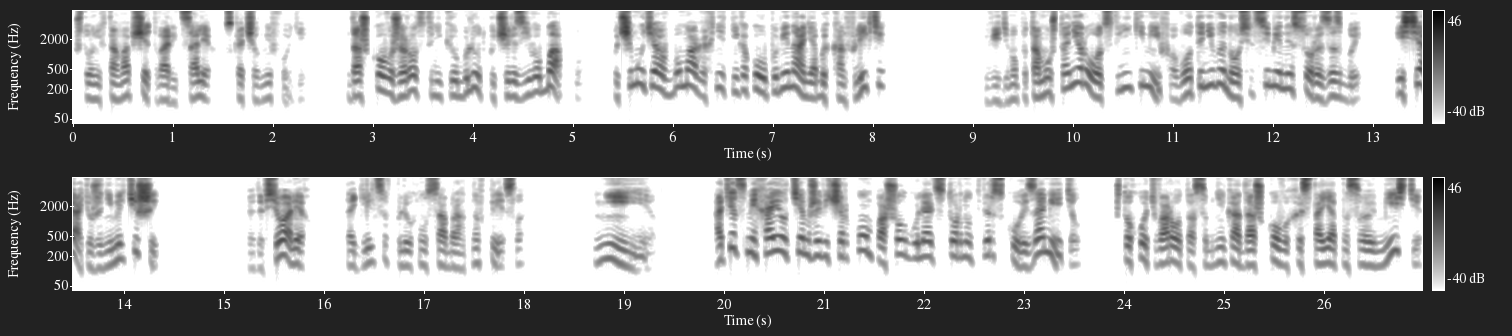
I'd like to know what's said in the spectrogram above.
«Что у них там вообще творится, Олег?» — вскочил Мефодий. «Дашковы же родственники ублюдку через его бабку. Почему у тебя в бумагах нет никакого упоминания об их конфликте?» «Видимо, потому что они родственники мифа, вот и не выносят семейные ссоры из избы. И сядь уже, не мельтеши. «Это все, Олег?» Тагильцев плюхнулся обратно в кресло. «Нет». Отец Михаил тем же вечерком пошел гулять в сторону Тверской и заметил, что хоть ворота особняка Дашковых и стоят на своем месте,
